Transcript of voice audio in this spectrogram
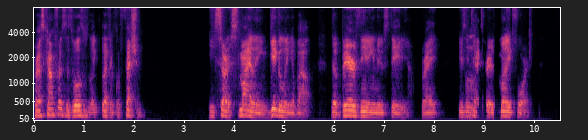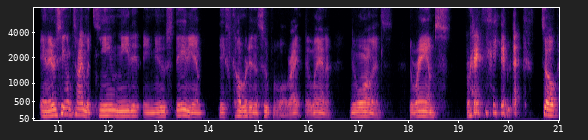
press conference as well as like like a confession, he started smiling, giggling about the Bears needing a new stadium, right? Using Mm. taxpayers' money for it. And every single time a team needed a new stadium, they've covered in the Super Bowl, right? Atlanta, New Orleans, the Rams, right? so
